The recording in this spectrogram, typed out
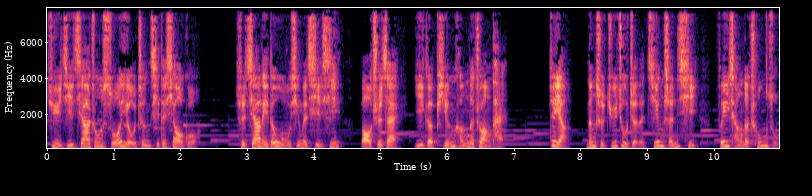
聚集家中所有正气的效果，使家里的五行的气息保持在一个平衡的状态，这样能使居住者的精神气非常的充足，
